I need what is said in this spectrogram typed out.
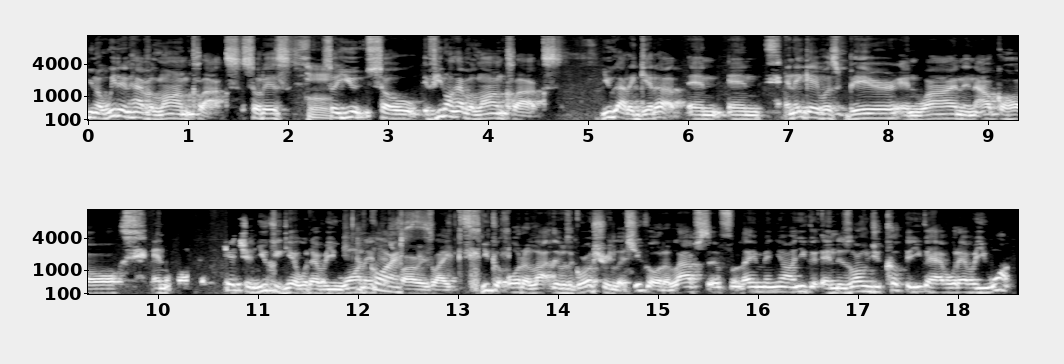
you know, we didn't have alarm clocks. So there's hmm. so you so if you don't have alarm clocks, you got to get up. And and and they gave us beer and wine and alcohol and kitchen. You could get whatever you wanted as far as like you could order a lot there was a grocery list. You could order lobster filet mignon. You could and as long as you cooked it you could have whatever you want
